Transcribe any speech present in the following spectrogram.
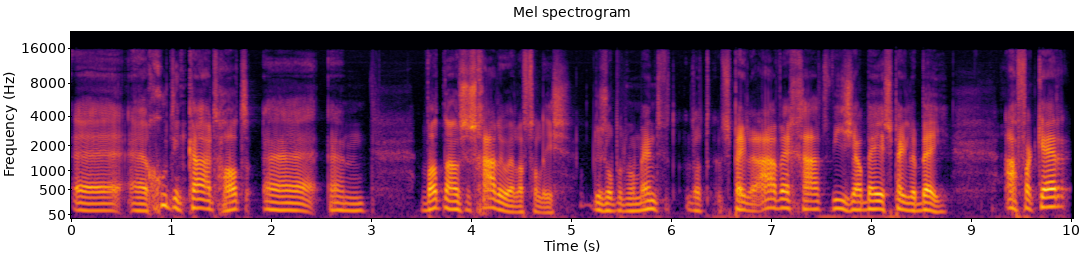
eh, eh, goed in kaart had eh, ehm, wat nou zijn schaduwelftal is. Dus op het moment dat speler A weggaat, wie is jouw B speler B? Avaker,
